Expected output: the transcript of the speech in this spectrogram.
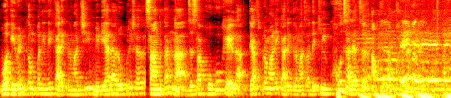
व इव्हेंट कंपनीने कार्यक्रमाची मीडियाला रूपरेषा सांगताना जसा खो खो खेळला त्याचप्रमाणे कार्यक्रमाचा देखील खो झाल्याचं आपल्याला पाहायला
